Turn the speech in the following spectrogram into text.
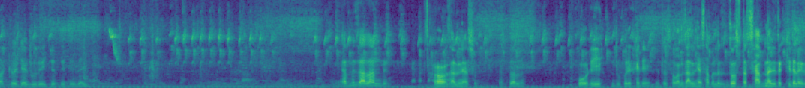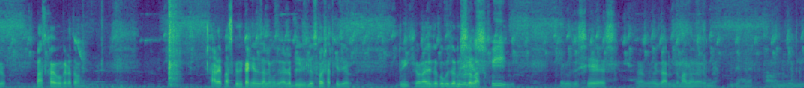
অটোটা ঘুরেছে সেটা যাই আপনি জাল আনবেন? হ্যাঁ জাল নিয়ে আসুন। চল পরে দুপুরে খাই দেয় তো সকালে জাল নিয়ে সাপালে দশটা সাপ না দিতে খিদে লাগে ভাত খাওয়াবো কেটা তখন? সাড়ে পাঁচ কেজি কাঠি আছে জালের মধ্যে। আর ভিজলে ছয় সাত কেজি হবে। দুই খেয়ে না দিতে কবে যাবে শেষ। এগুলো শেষ জাল মাছ আনার না যারা খাওয়ান লাগি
